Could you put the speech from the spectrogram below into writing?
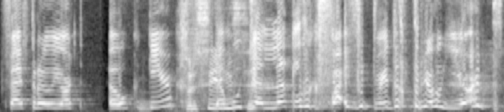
5 triljard elke keer. Precies. Dan moet je letterlijk 25 triljard.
